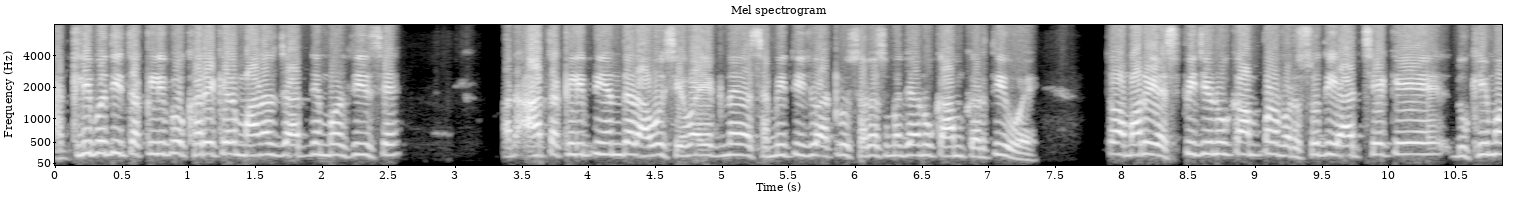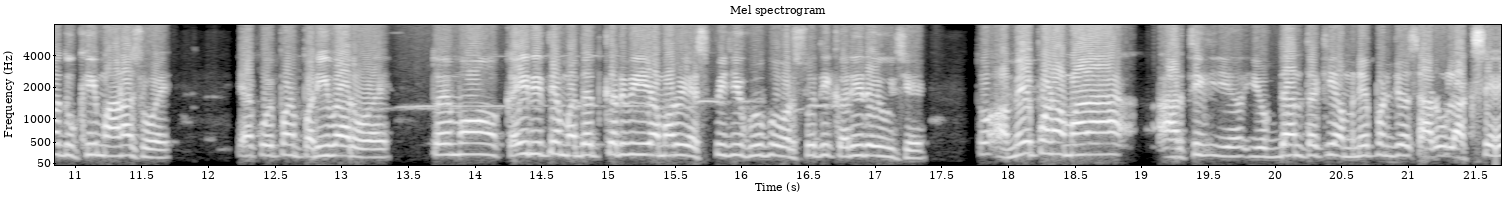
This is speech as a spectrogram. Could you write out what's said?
આટલી બધી તકલીફો ખરેખર માણસ જાતને મળતી છે અને આ તકલીફની અંદર આવું સેવા યજ્ઞ સમિતિ જો આટલું સરસ મજાનું કામ કરતી હોય, તો અમારું એસપીજીનું કામ પણ વર્ષોથી યાદ છે કે દુખીમાં દુઃખી માણસ હોય યા કોઈ પણ પરિવાર હોય, તો એમાં કઈ રીતે મદદ કરવી અમારું એસપીજી ગ્રુપ વર્ષોથી કરી રહ્યું છે. તો અમે પણ અમારા આર્થિક યોગદાન થકી અમને પણ જો સારું લાગશે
